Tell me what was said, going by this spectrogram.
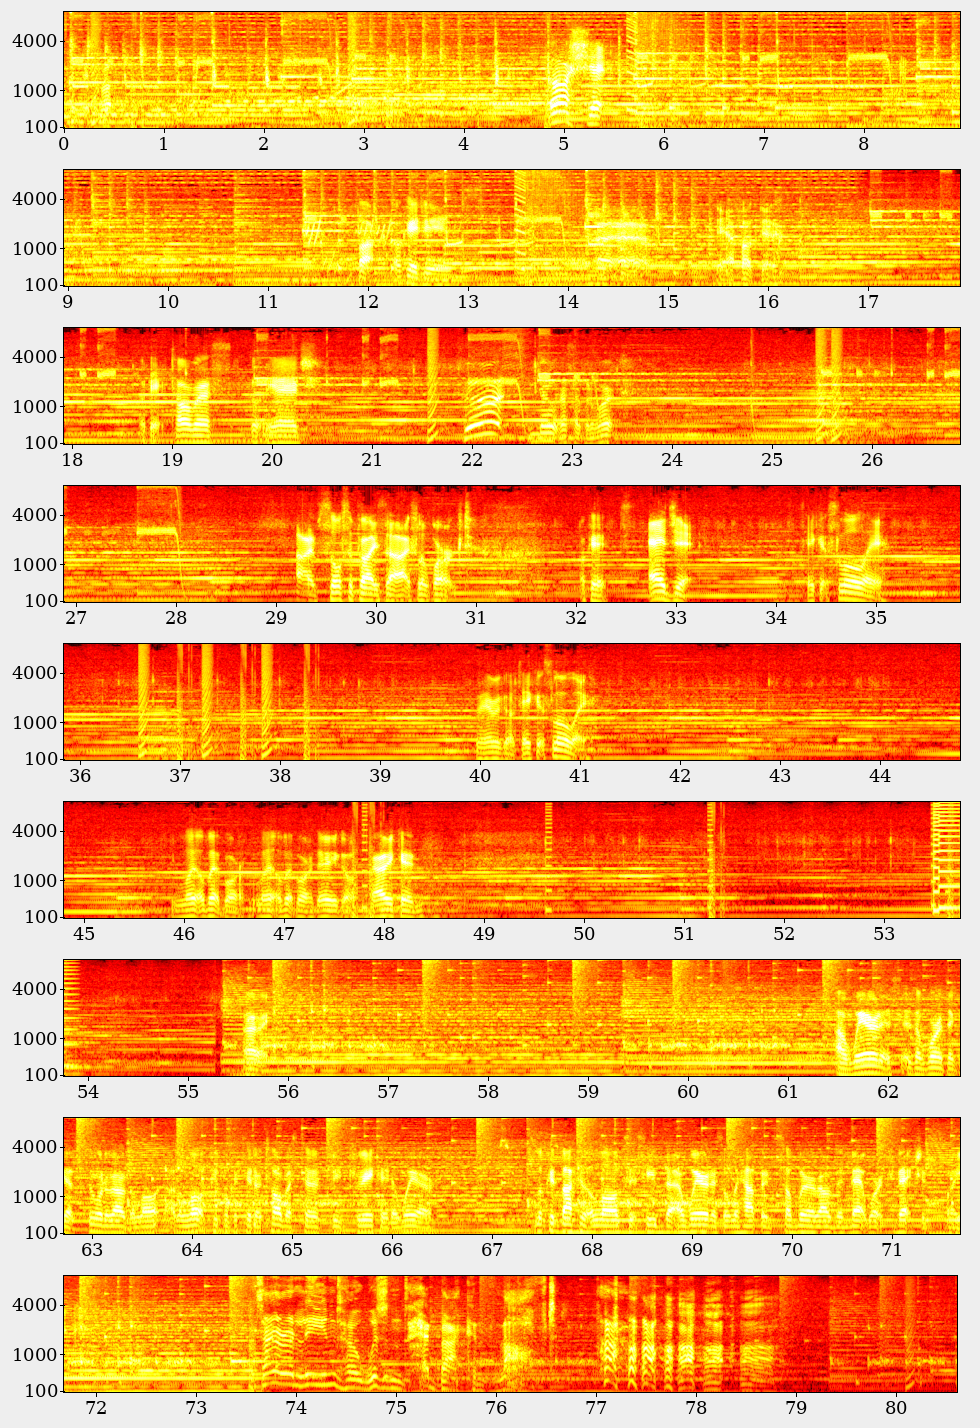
flip him up. Oh shit! Fuck. Okay, James. It. Okay, Thomas, go to the edge. No, that's not gonna work. I'm so surprised that actually worked. Okay, edge it. Take it slowly. There we go, take it slowly. Little bit more, a little bit more. There you go. Now you can. Alright. awareness is a word that gets thrown around a lot, and a lot of people consider Thomas to been created aware. Looking back at the logs, it seems that awareness only happened somewhere around the network connection spike. Her wizened head back and laughed.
